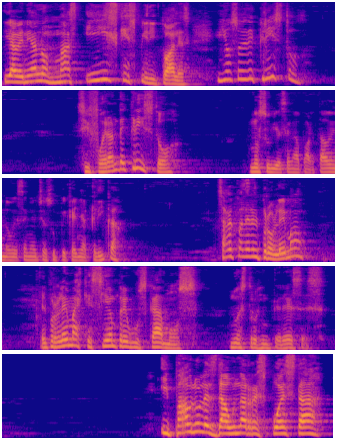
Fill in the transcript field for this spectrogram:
y venían los más isque espirituales, y yo soy de Cristo. Si fueran de Cristo, no se hubiesen apartado y no hubiesen hecho su pequeña clica. ¿Sabe cuál era el problema? El problema es que siempre buscamos nuestros intereses. Y Pablo les da una respuesta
